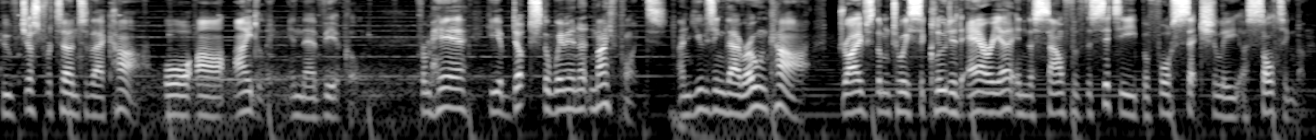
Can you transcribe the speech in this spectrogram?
who've just returned to their car or are idling in their vehicle. From here, he abducts the women at knife point and, using their own car, drives them to a secluded area in the south of the city before sexually assaulting them.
